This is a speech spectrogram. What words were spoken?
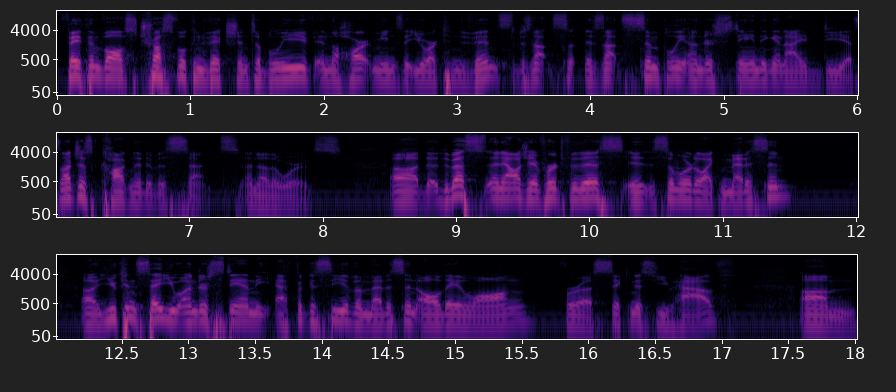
Faith involves trustful conviction. To believe in the heart means that you are convinced. It is not, it's not simply understanding an idea. It's not just cognitive assent, in other words. Uh, the, the, best analogy I've heard for this is similar to like medicine. Uh, you can say you understand the efficacy of a medicine all day long for a sickness you have, um,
